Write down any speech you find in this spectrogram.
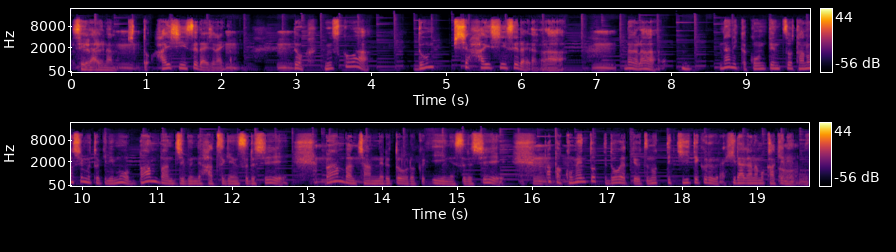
世代なの、うん。きっと。配信世代じゃないあ。かでも息子はドンピシャ配信世代だからうん。だから何かコンテンツを楽しむ時にもバンバン自分で発言するしバンバンチャンネル登録いいねするしうん。パパコメントってどうやって打つのって聞いてくるぐらいひらがなも書けねえのに。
